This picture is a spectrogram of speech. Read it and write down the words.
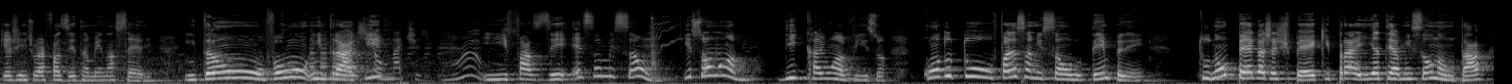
que a gente vai fazer também na série. Então, vamos entrar aqui e fazer essa missão. E só uma dica e um aviso. Quando tu faz essa missão do Temple, tu não pega jetpack pra ir até a missão não, tá?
